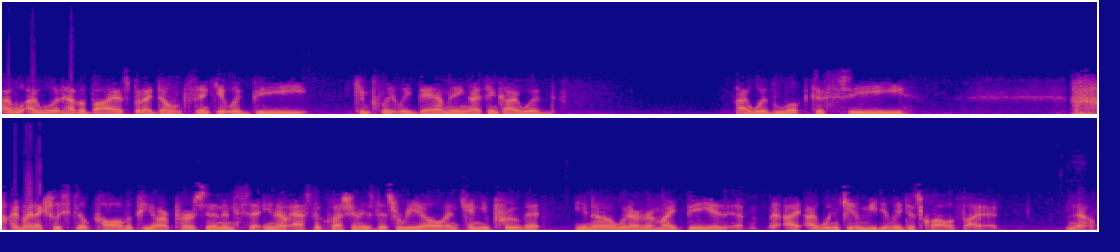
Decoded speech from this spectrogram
I, w- I would have a bias, but I don't think it would be completely damning. I think I would I would look to see. I might actually still call the PR person and say, you know, ask the question: Is this real? And can you prove it? You know, whatever it might be. I, I wouldn't immediately disqualify it. No.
